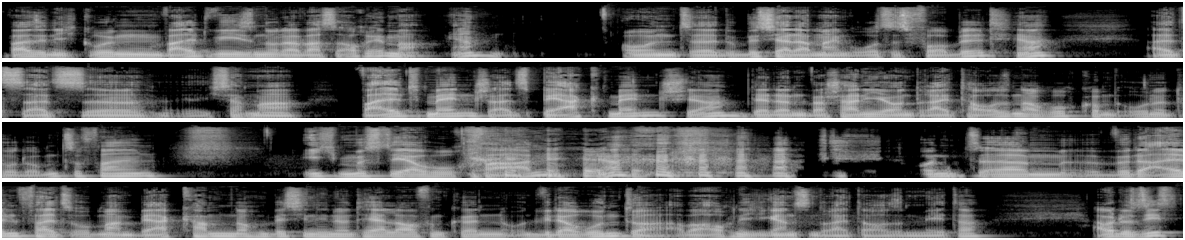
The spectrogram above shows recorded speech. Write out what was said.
weiß ich nicht, grünen Waldwiesen oder was auch immer. Ja? Und äh, du bist ja da mein großes Vorbild, ja, als als äh, ich sag mal Waldmensch, als Bergmensch, ja, der dann wahrscheinlich auch ein 3000er hochkommt, ohne tot umzufallen. Ich müsste ja hochfahren, ja. Und ähm, würde allenfalls oben am Bergkamm noch ein bisschen hin und her laufen können und wieder runter, aber auch nicht die ganzen 3000 Meter. Aber du siehst,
